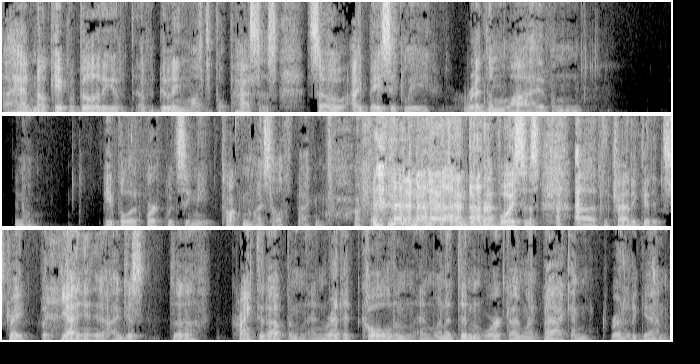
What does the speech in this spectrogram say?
I had no capability of, of doing multiple passes, so I basically read them live, and you know, people at work would see me talking to myself back and forth in, in, different voices uh, to try to get it straight. But yeah, I just uh, cranked it up and, and read it cold, and, and when it didn't work, I went back and read it again.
